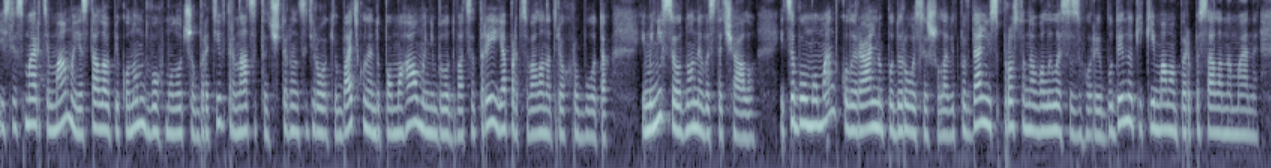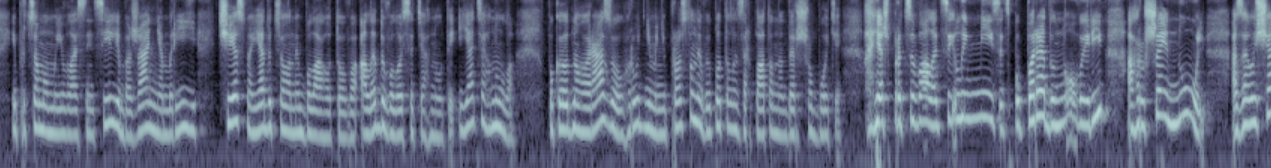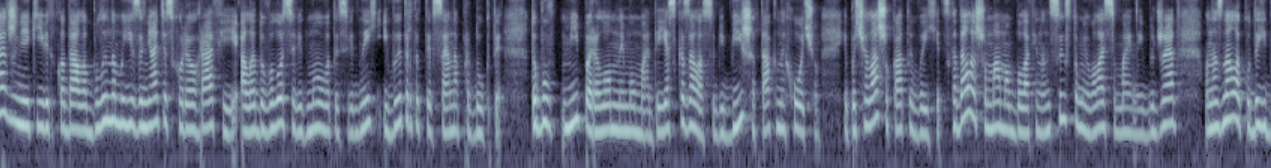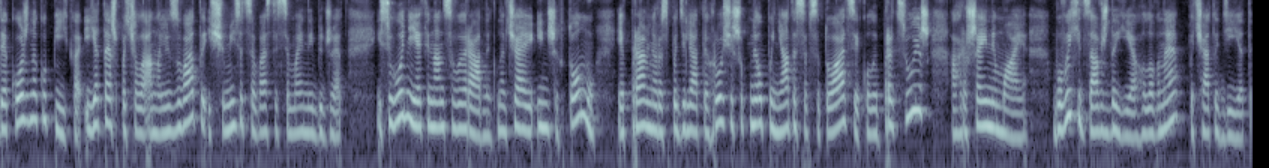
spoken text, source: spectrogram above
Після смерті мами я стала опікуном двох молодших братів 13 та 14 років. Батько не допомагав, мені було 23, і я працювала на трьох роботах. І мені все одно не вистачало. І це був момент, коли реально подорослішала. Відповідальність просто навалилася згори. Будинок, який мама переписала на мене, і при цьому мої власні цілі, бажання, мрії. Чесно, я до цього не була готова, але довелося тягнути. І я тягнула, поки одного разу у грудні мені просто не виплатили зарплату на держроботі. А я ж працювала цілий місяць, попереду новий рік, а грошей нуль. А заощадження, які відкладала, були на мої заняття з хореографії, але довелося відмовитись від них і витратити все на продукти. То був мій переломний момент. І я сказала собі, більше так не хочу. І почала шукати вихід. Згадала, що мама була фінансистом і вела сімейний бюджет. Вона знала, куди йде кожна копійка. І я теж почала аналізувати і щомісяця вести сімейний бюджет. І сьогодні я фінансовий радник, навчаю інших тому, як правильно розподіляти гроші, щоб не опинятися в ситуації, коли працюєш, а грошей немає. Бо вихід завжди є. Головне почати діяти.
